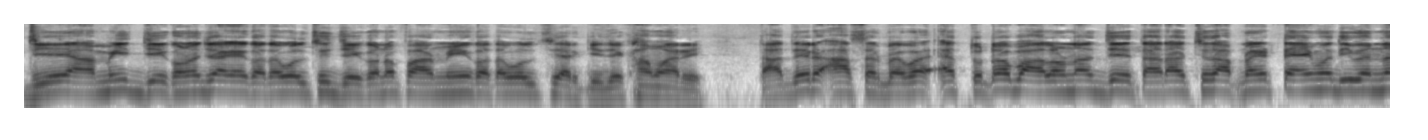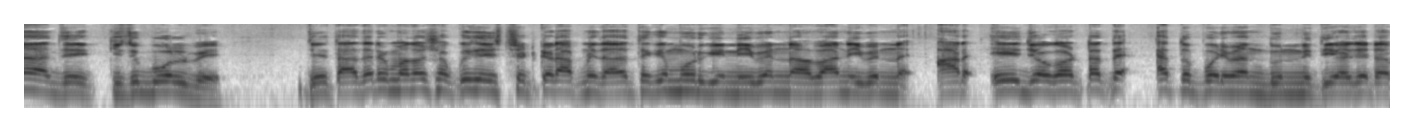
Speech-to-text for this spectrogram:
যে আমি যে কোনো জায়গায় কথা বলছি, যে কোনো ফার্মিং এ কথা বলছি আর কি, যে খামারে, তাদের আসার ব্যবহার এতটা ভালো না যে তারা হচ্ছে আপনাকে টাইমও দিবে না যে কিছু বলবে। যে তাদের মতো সবকিছু স্ট্রেট করে আপনি তাদের থেকে মুরগি নিবেন না বা নিবেন না। আর এই জগৎটাতে এত পরিমাণ দুর্নীতি হয় যেটা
